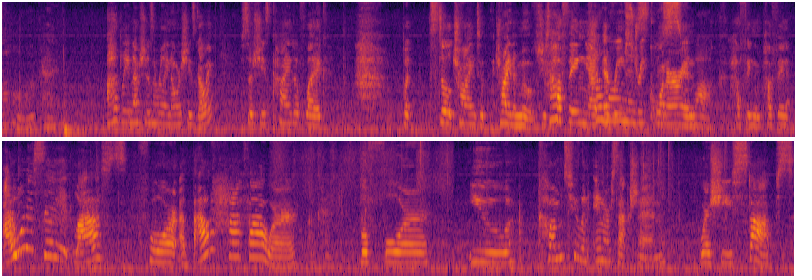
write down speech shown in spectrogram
Oh, okay. Oddly enough, she doesn't really know where she's going, so she's kind of like, but still trying to trying to move. She's How- huffing at every street corner and walk. huffing and puffing. I want to say it lasts for about a half hour. Before you come to an intersection where she stops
